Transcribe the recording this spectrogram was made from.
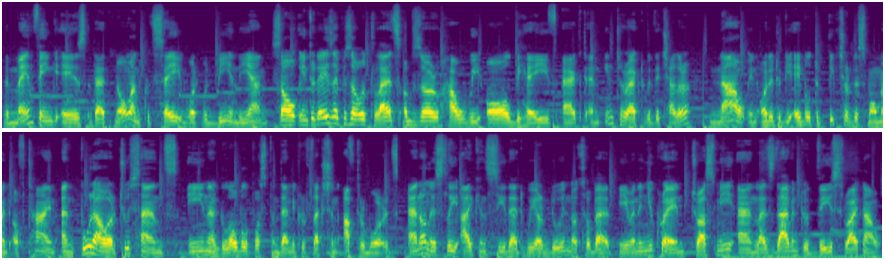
The main thing is that no one could say what would be in the end. So, in today's episode, let's observe how we all behave, act, and interact with each other now in order to be able to picture this moment of time and put our two cents in a global post pandemic reflection afterwards. And honestly, I can see that we are doing not so bad, even in Ukraine. Trust me, and let's dive into this right now.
